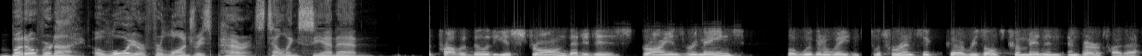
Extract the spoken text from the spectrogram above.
But overnight, a lawyer for Laundrie's parents telling CNN The probability is strong that it is Brian's remains but we're going to wait until the forensic uh, results come in and, and verify that.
